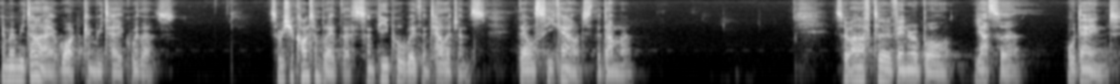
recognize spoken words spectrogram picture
And when we die, what can we take with us? So we should contemplate this, and people with intelligence they'll seek out the Dhamma. So after Venerable Yasa ordained,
